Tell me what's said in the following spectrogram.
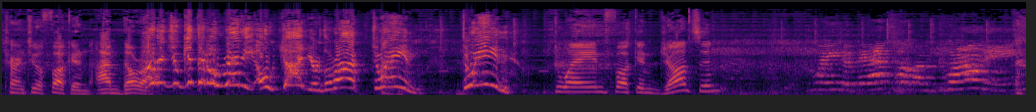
Turn to a fucking. I'm the rock. How did you get that already? Oh God, you're the Rock, Dwayne. Dwayne. Dwayne fucking Johnson. Dwayne the bathtub, I'm drowning.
